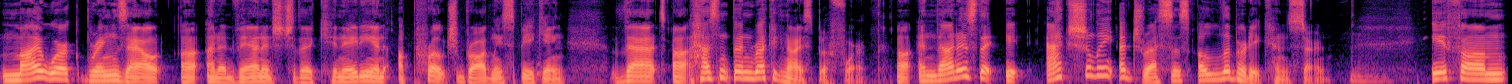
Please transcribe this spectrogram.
My work brings out uh, an advantage to the Canadian approach, broadly speaking, that uh, hasn't been recognized before. Uh, and that is that it actually addresses a liberty concern. Mm-hmm. If um,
